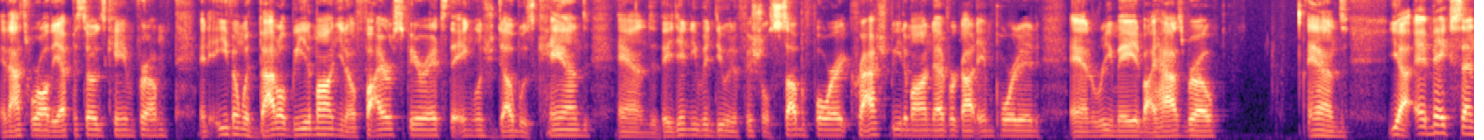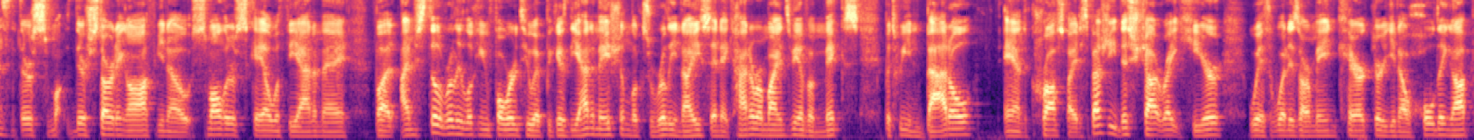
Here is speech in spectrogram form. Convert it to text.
and that's where all the episodes came from. And even with Battle B-Daman, you know, Fire Spirits, the English dub was canned, and they didn't even do an official sub for it. Crash B-Daman never got imported and remade by Hasbro, and yeah, it makes sense that they're sm- they're starting off, you know, smaller scale with the anime, but I'm still really looking forward to it because the animation looks really nice and it kind of reminds me of a mix between Battle and Crossfight, especially this shot right here with what is our main character, you know, holding up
